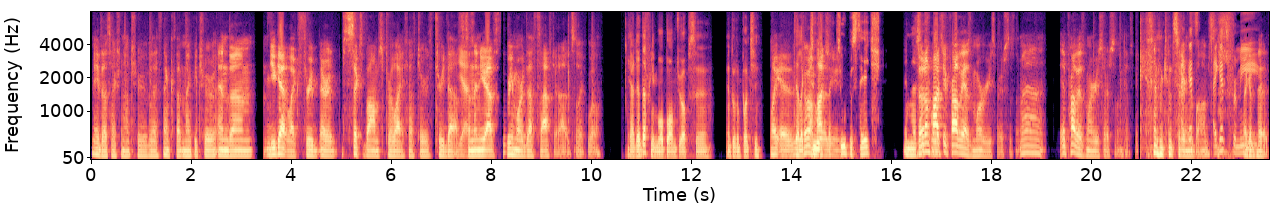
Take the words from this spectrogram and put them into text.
Maybe that's actually not true, but I think that might be true. And um, you get like three or six bombs per life after three deaths, Yes. and then you have three more deaths after that. It's like, well, Yeah, there are definitely more bomb drops uh, in Dodonpachi. like uh, They're like two, uh, Dodonpachi- like two per stage. In Dodonpachi probably has more resources. Eh, it probably has more resources than Ketsui, even considering guess- the bombs. I guess for me, like a bit.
